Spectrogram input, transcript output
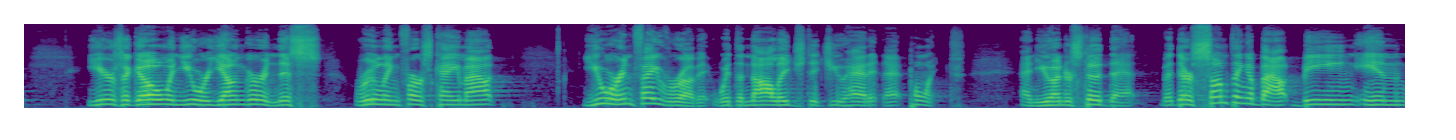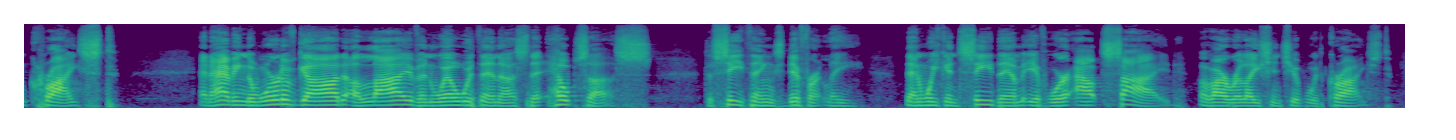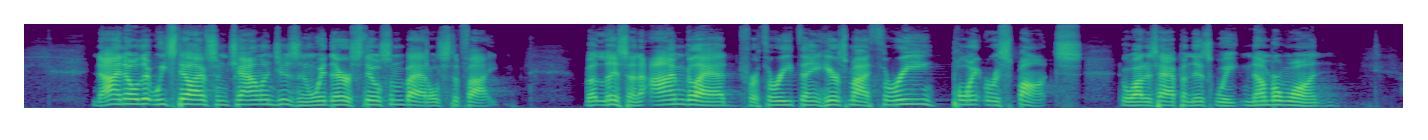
years ago when you were younger and this ruling first came out, you were in favor of it with the knowledge that you had at that point, and you understood that. But there's something about being in Christ and having the Word of God alive and well within us that helps us to see things differently than we can see them if we're outside of our relationship with Christ. Now, I know that we still have some challenges and we, there are still some battles to fight. But listen, I'm glad for three things. Here's my three point response to what has happened this week. Number one,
